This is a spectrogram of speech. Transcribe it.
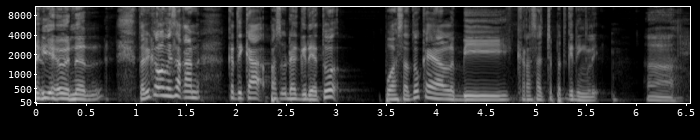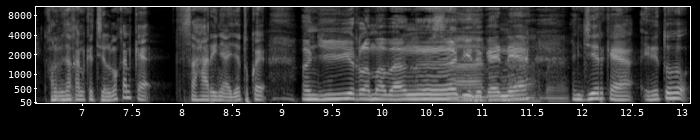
Iya bener. Tapi kalau misalkan ketika pas udah gede tuh puasa tuh kayak lebih kerasa cepet gini Li. Ah, Kalau misalkan kecil mah kan kayak seharinya aja tuh kayak anjir lama banget Pisan, gitu kan ya. ah, bener. Anjir kayak ini tuh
